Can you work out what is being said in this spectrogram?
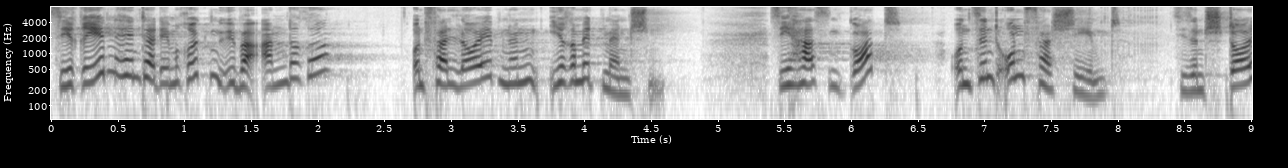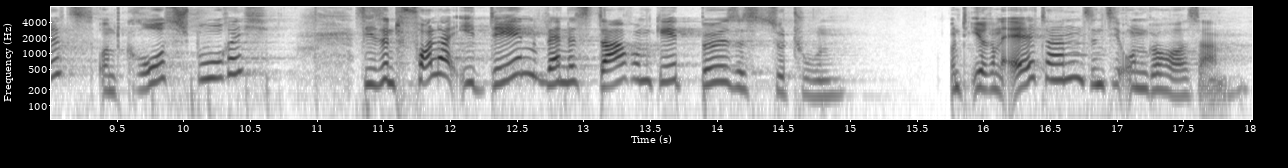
Sie reden hinter dem Rücken über andere und verleugnen ihre Mitmenschen. Sie hassen Gott und sind unverschämt. Sie sind stolz und großspurig. Sie sind voller Ideen, wenn es darum geht, Böses zu tun. Und ihren Eltern sind sie ungehorsam.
